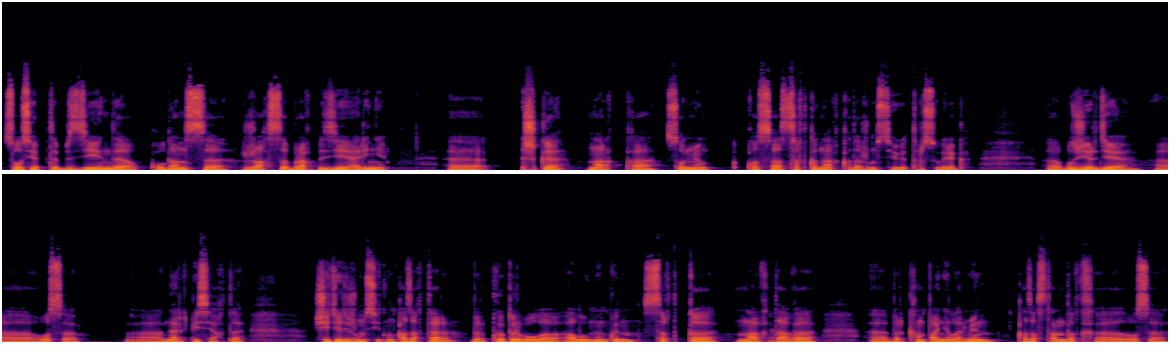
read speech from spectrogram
Сол себепті бізде енді қолданысы жақсы бірақ бізде әрине ә, ішкі нарыққа сонымен қоса сыртқы нарыққа да жұмыс істеуге тырысу керек. Ә, бұл жерде ә, осы ә, нәрікби сияқты шетелде жұмыс істейтін қазақтар бір көпір бола алуы мүмкін. Сыртқы нарықтағы ә, бір компаниялармен қазақстандық ә, осы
